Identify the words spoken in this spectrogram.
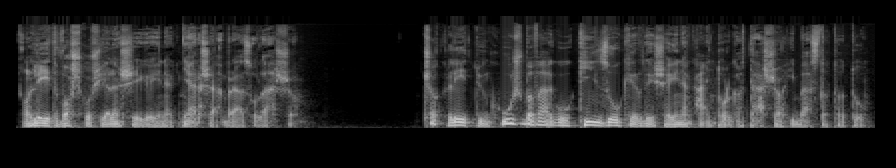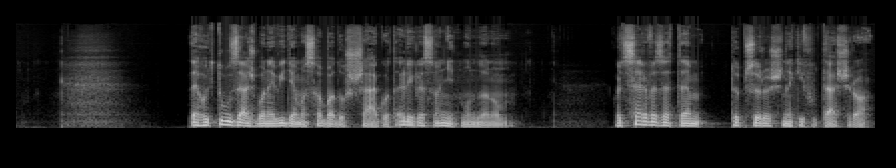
a lét vaskos jelenségeinek nyers ábrázolása csak létünk húsba vágó, kínzó kérdéseinek hánytorgatása hibáztatható. De hogy túlzásban ne vigyem a szabadosságot, elég lesz annyit mondanom, hogy szervezetem többszörös nekifutásra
